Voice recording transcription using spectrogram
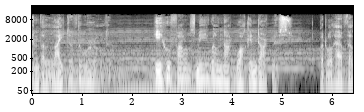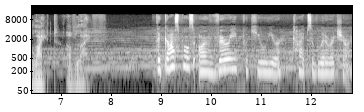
am the light of the world. He who follows me will not walk in darkness, but will have the light of life. The Gospels are very peculiar types of literature.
